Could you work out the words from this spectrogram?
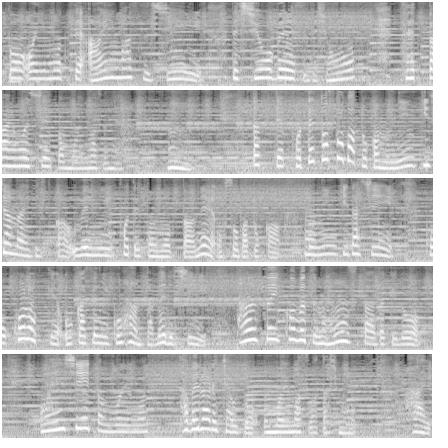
ーとお芋って合いますしで塩ベースでしょ？絶対美味しいと思いますね。うん。だってポテトそばとかも人気じゃないですか。上にポテト乗ったねおそばとか。も人気だしこうコロッケおかずにご飯食べるし炭水化物のモンスターだけど美味しいと思います。食べられちゃうと思います私も。はい。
